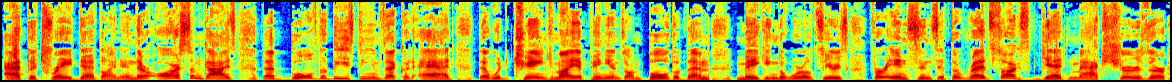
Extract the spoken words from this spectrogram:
at the trade deadline. And there are some guys that both of these teams that could add that would change my opinions on both of them making the World Series. For instance, if the Red Sox get Max Scherzer,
